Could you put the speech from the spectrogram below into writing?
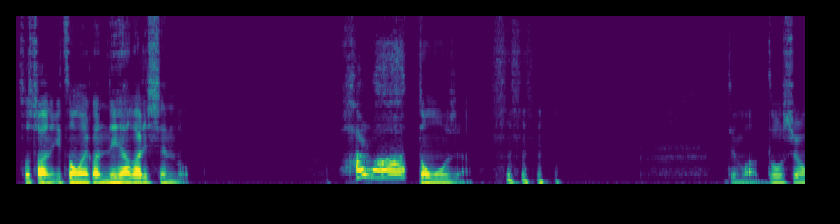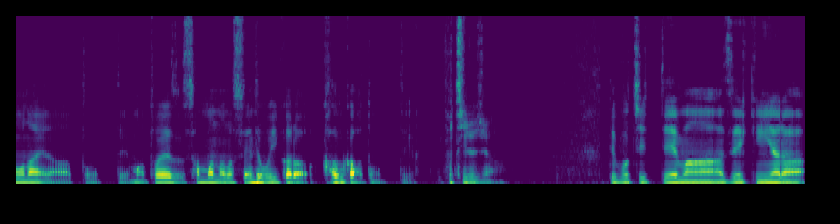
そしたらね、いつの間にか値上がりしてんの。はらーと思うじゃん。で、まあ、どうしようもないなと思って、まあ、とりあえず3万7千円でもいいから買うかと思って、ポチるじゃん。で、ポチって、まあ、税金やら、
